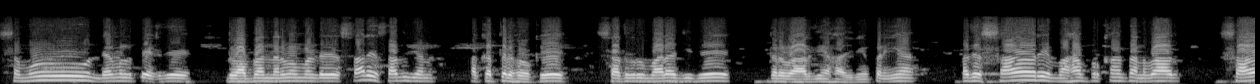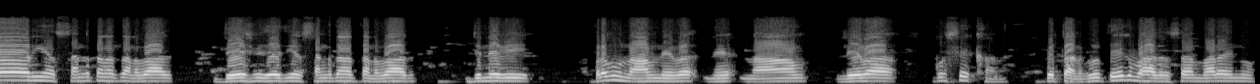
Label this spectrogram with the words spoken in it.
ਸਮੂਹ ਨਿਰਮਲ ਭੇਖ ਦੇ ਦੁਆਬਾ ਨਰਮ ਮੰਡਲ ਦੇ ਸਾਰੇ ਸਾਧੂ ਜਨ ਇਕੱਤਰ ਹੋ ਕੇ ਸਤਿਗੁਰੂ ਮਹਾਰਾਜ ਜੀ ਦੇ ਦਰਬਾਰ ਦੀਆਂ ਹਾਜ਼ਰੀਆਂ ਭਰੀਆਂ ਅਤੇ ਸਾਰੇ ਮਹਾਂਪੁਰਖਾਂ ਦਾ ਧੰਨਵਾਦ, ਸਾਰੀਆਂ ਸੰਗਤਾਂ ਦਾ ਧੰਨਵਾਦ, ਦੇਸ਼ ਵਿਦੇਸ਼ ਦੀਆਂ ਸੰਗਤਾਂ ਦਾ ਧੰਨਵਾਦ, ਜਿਨੇ ਵੀ ਪ੍ਰਭੂ ਨਾਮ ਨੇਵਾ ਨੇ ਨਾਮ ਲੇਵਾ ਗੁਰਸਿੱਖਾਂ ਤੇ ਧੰਨ ਗੁਰੂ ਤੇਗ ਬਹਾਦਰ ਸਾਹਿਬ ਮਹਾਰਾਜ ਨੂੰ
